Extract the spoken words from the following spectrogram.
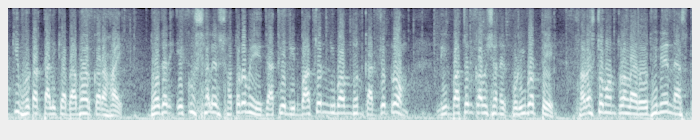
একই ভোটার তালিকা ব্যবহার করা হয়। দু হাজার একুশ সালের সতেরো মে জাতীয় নির্বাচন নিবন্ধন কার্যক্রম নির্বাচন কমিশনের পরিবর্তে স্বরাষ্ট্র মন্ত্রণালয়ের অধীনে ন্যস্ত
